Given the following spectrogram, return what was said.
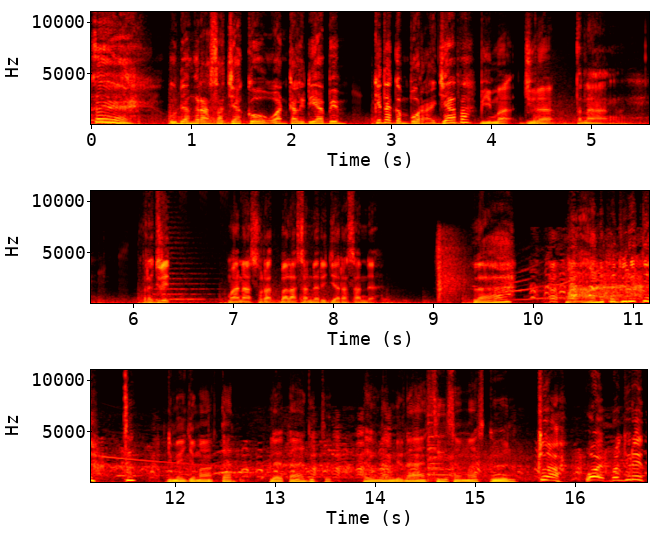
Eh, udah ngerasa jagoan kali dia Bim. Kita gempur aja apa? Bima, Juna, tenang. Prajurit, mana surat balasan dari Jarasanda? Lah, mana prajuritnya? Tuh, di meja makan. Lihat aja tuh, lagi ngambil nasi sama Mas Gun. Lah, woi prajurit,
